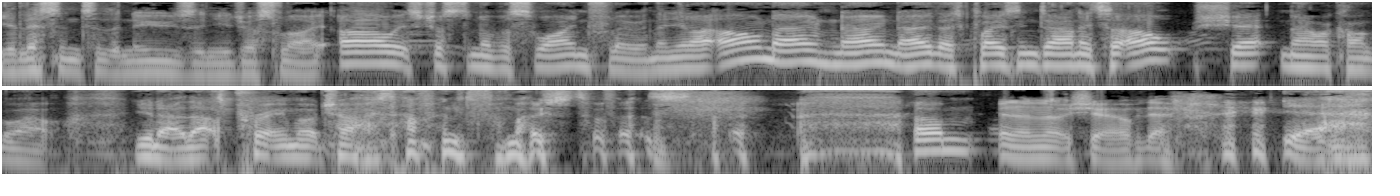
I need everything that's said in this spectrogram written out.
you listen to the news and you're just like, oh, it's just another swine flu, and then you're like, oh no, no, no, they're closing down. It's oh shit, now I can't go out. You know, that's pretty much how it's happened for most of us. um, In a nutshell, definitely. Yeah.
